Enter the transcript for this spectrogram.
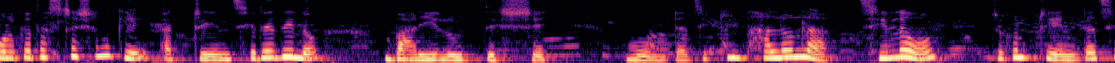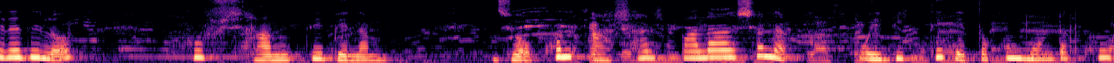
কলকাতা স্টেশনকে আর ট্রেন ছেড়ে দিল বাড়ির উদ্দেশ্যে। মনটা যে কি ভালো লাগছিল। যখন ট্রেনটা ছেড়ে দিল, খুব শান্তি পেলাম। যখন আসার পালা আসে না, ওই দিক থেকে তখন মনটা খুব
